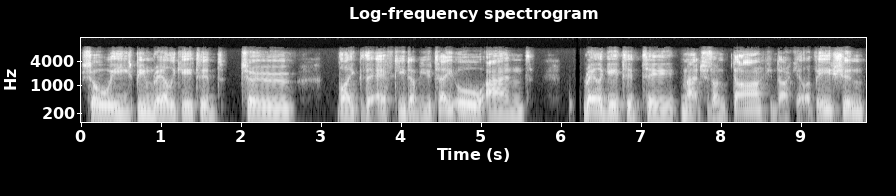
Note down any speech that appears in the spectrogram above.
so he's been relegated to like the FTW title and relegated to matches on Dark and Dark Elevation.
